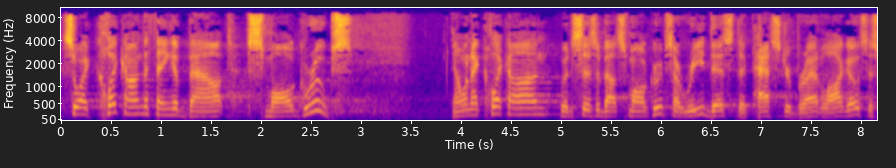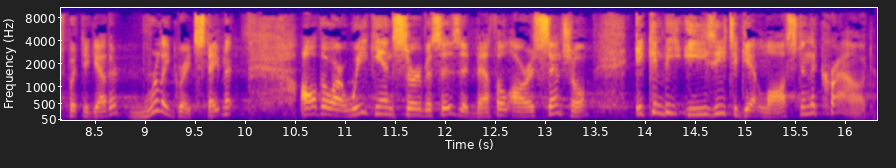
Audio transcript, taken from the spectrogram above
So I click on the thing about small groups. Now, when I click on what it says about small groups, I read this that Pastor Brad Lagos has put together. Really great statement. Although our weekend services at Bethel are essential, it can be easy to get lost in the crowd.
